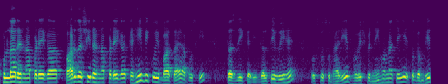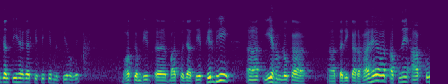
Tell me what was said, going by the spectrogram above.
खुला रहना पड़ेगा पारदर्शी रहना पड़ेगा कहीं भी कोई बात आए आप उसकी तस्दीक करिए। गलती हुई है उसको सुधारिए भविष्य में नहीं होना चाहिए तो गंभीर गलती है अगर किसी की मृत्यु हो गई। बहुत गंभीर बात हो जाती है। फिर भी ये हम लोग का तरीका रहा है और अपने आप को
